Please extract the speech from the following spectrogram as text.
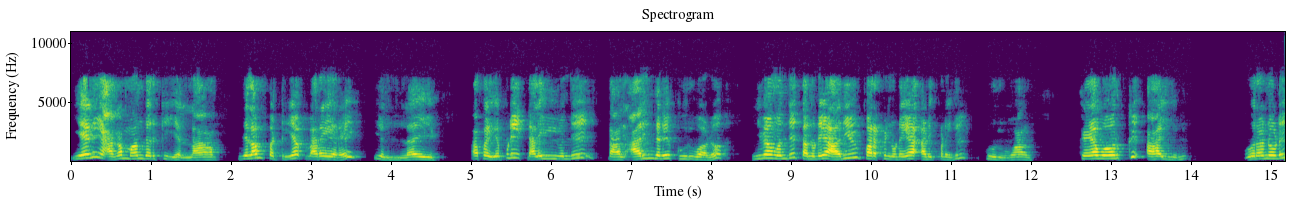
ஏனைய அகமாந்தருக்கு எல்லாம் நிலம் பற்றிய வரையறை இல்லை. அப்ப எப்படி தலைவி வந்து தான் அறிந்தரே கூறுவாளோ இவன் வந்து தன்னுடைய அறிவு பரப்பினுடைய அடிப்படையில் கூறுவான். கிழவோர்க்கு ஆயின் உரனோடு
